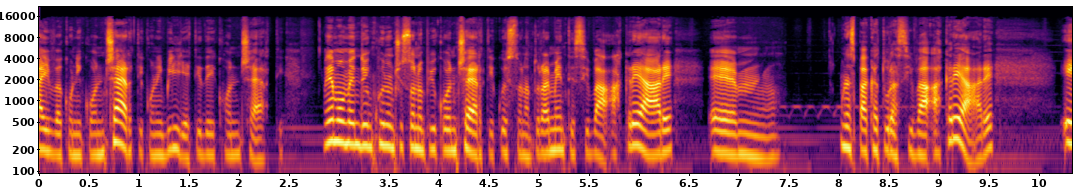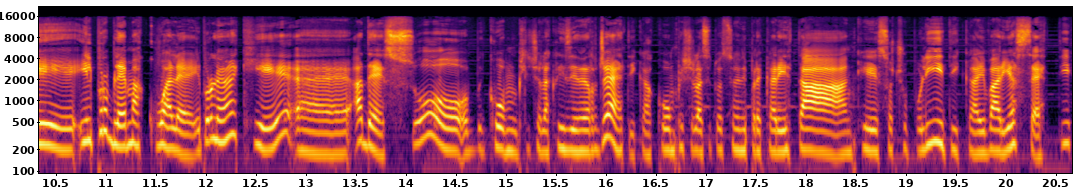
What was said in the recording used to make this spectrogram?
live, con i concerti, con i biglietti dei concerti. Nel momento in cui non ci sono più concerti, questo naturalmente si va a creare, ehm, una spaccatura si va a creare e il problema qual è? Il problema è che eh, adesso, complice la crisi energetica, complice la situazione di precarietà anche sociopolitica, i vari assetti,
